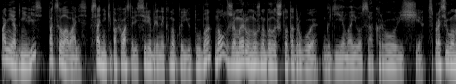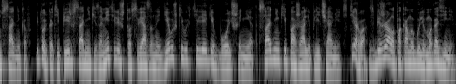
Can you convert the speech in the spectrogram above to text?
Они обнялись, поцеловались. Всадники похвастались серебряной кнопкой Ютуба, но лже-мэру нужно было что-то другое. «Где мое сокровище?» – спросил он всадников. И только теперь всадники заметили, что связанной девушки в их телеге больше нет. Всадники пожали плечами. «Стерва, сбежала, пока мы были в магазине.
